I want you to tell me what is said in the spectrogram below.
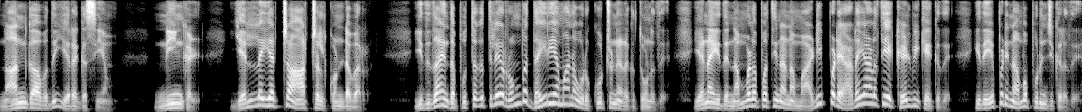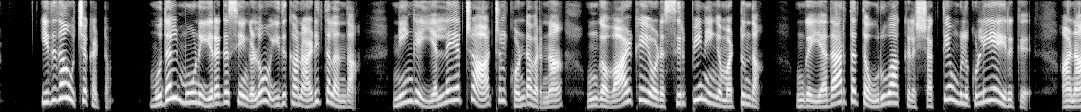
நான்காவது இரகசியம். நீங்கள் எல்லையற்ற ஆற்றல் கொண்டவர். இதுதான் இந்த புத்தகத்திலே ரொம்ப தைரியமான ஒரு கூற்றுன்னு எனக்கு தோணுது. ஏன்னா இது நம்மளை பத்தின நம்ம அடிப்படை அடையாளத்தையே கேள்வி கேட்குது இதை எப்படி நாம புரிஞ்சுக்கிறது? இதுதான் உச்சக்கட்டம். முதல் மூணு இரகசியங்களும் இதுக்கான அடித்தளம் தான் நீங்க எல்லையற்ற ஆற்றல் கொண்டவர்னா உங்க வாழ்க்கையோட சிற்பி நீங்க மட்டும்தான். உங்க யதார்த்தத்தை உருவாக்குற சக்தி உங்களுக்குள்ளேயே இருக்கு. ஆனா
